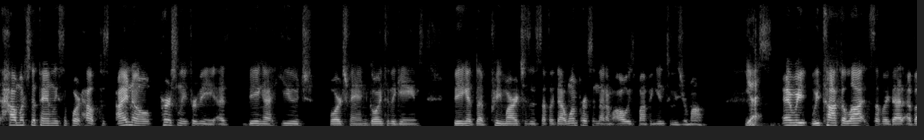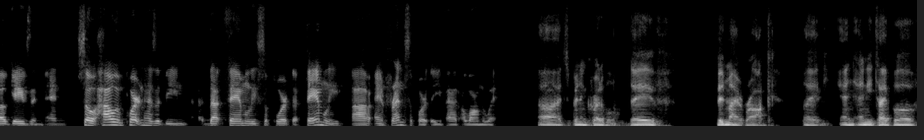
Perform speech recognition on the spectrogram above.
how much the family support helped because I know personally for me as being a huge Forge fan, going to the games, being at the pre marches and stuff like that. One person that I'm always bumping into is your mom, Yes. and we we talk a lot and stuff like that about games and and so how important has it been that family support, that family uh, and friend support that you've had along the way? Uh, it's been incredible. They've been my rock. Like, and any type of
